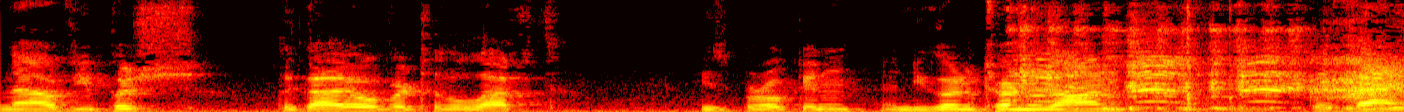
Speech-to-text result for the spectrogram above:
Now if you push the guy over to the left, he's broken, and you go to turn it on, they bang.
